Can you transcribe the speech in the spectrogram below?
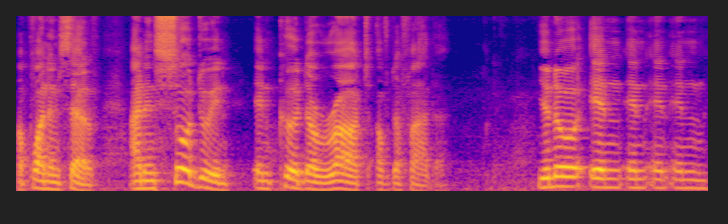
upon himself. And in so doing, incurred the wrath of the Father. You know, in in in in,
